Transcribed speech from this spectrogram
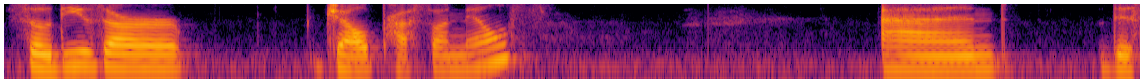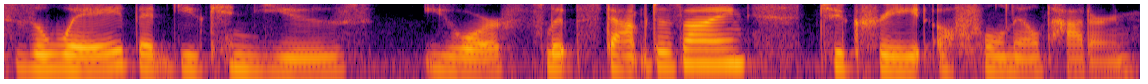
So these are gel press-on nails. And this is a way that you can use your flip stamp design to create a full nail pattern.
